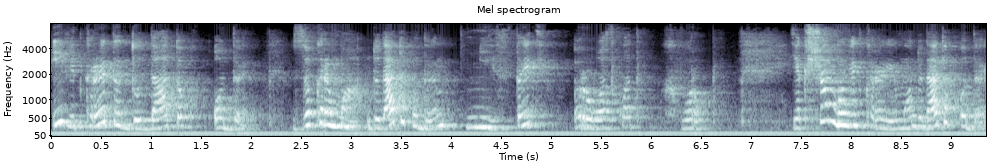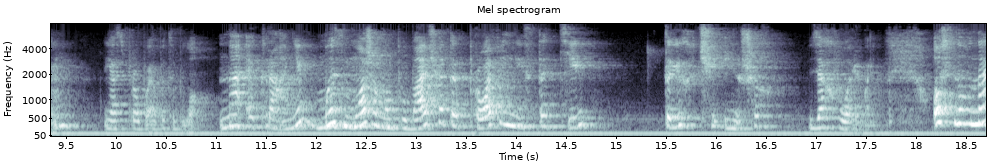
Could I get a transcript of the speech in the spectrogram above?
і відкрити додаток 1. Зокрема, додаток 1 містить розклад хвороб. Якщо ми відкриємо додаток 1, я спробую, аби це було на екрані, ми зможемо побачити профільні статті тих чи інших захворювань. Основне,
